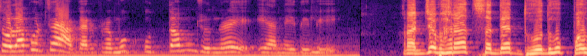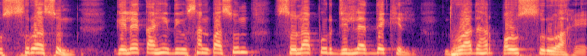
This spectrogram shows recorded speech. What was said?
सोलापूरचे आगार प्रमुख उत्तम जुंदळे यांनी दिली. राज्यभरात सध्या धोधो पाऊस सुरू असून गेल्या काही दिवसांपासून सोलापूर जिल्ह्यात देखील धुवाधार पाऊस सुरू आहे.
